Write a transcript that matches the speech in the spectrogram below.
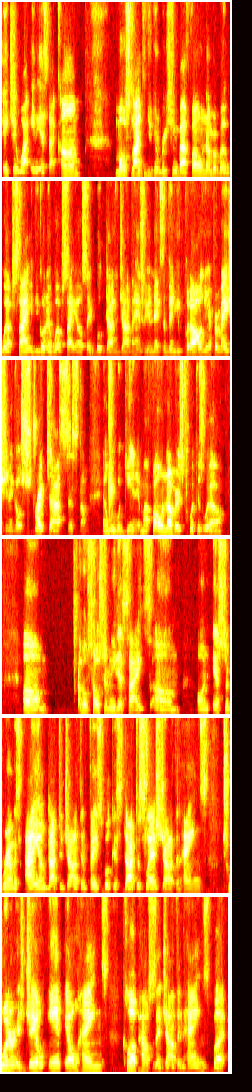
H A Y N E S.com. Most likely, you can reach me by phone number, but website. If you go to that website, it'll say book Dr. Jonathan Haynes for your next event. You put all your information and go straight to our system, and we will get it. My phone number is quick as well. Um, I'm on social media sites. Um, on Instagram, it's I am Dr. Jonathan. Facebook is Dr. slash Jonathan Haynes. Twitter is J O N L Haynes. Clubhouse is at Jonathan Haynes, but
